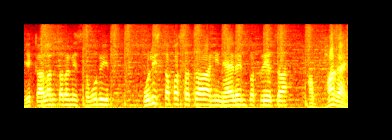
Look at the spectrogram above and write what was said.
हे कालांतराने समोर येईल. पोलीस तपासाचा आणि न्यायालयीन प्रक्रियेचा हा भाग आहे.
